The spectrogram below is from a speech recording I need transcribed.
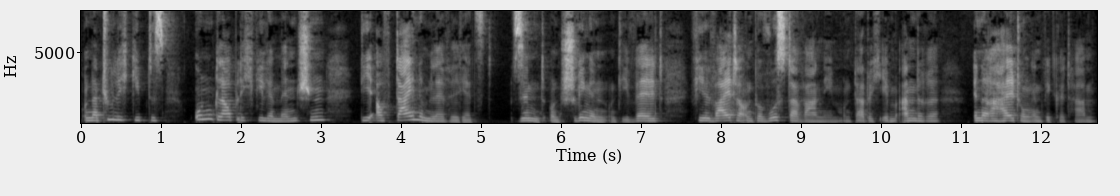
Und natürlich gibt es unglaublich viele Menschen, die auf deinem Level jetzt sind und schwingen und die Welt viel weiter und bewusster wahrnehmen und dadurch eben andere innere Haltungen entwickelt haben.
